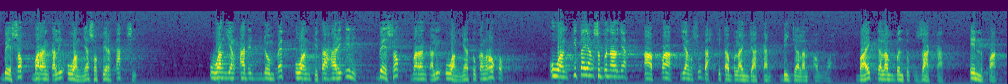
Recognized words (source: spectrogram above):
Besok barangkali uangnya sopir taksi Uang yang ada di dompet, uang kita hari ini. Besok barangkali uangnya tukang rokok. Uang kita yang sebenarnya apa yang sudah kita belanjakan di jalan Allah. Baik dalam bentuk zakat, infak,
